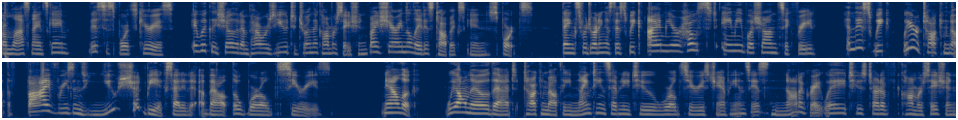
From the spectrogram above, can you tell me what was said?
From last night's game, this is Sports Curious, a weekly show that empowers you to join the conversation by sharing the latest topics in sports. Thanks for joining us this week. I'm your host, Amy Bushon Siegfried, and this week we are talking about the five reasons you should be excited about the World Series. Now, look, we all know that talking about the 1972 World Series champions is not a great way to start a conversation,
